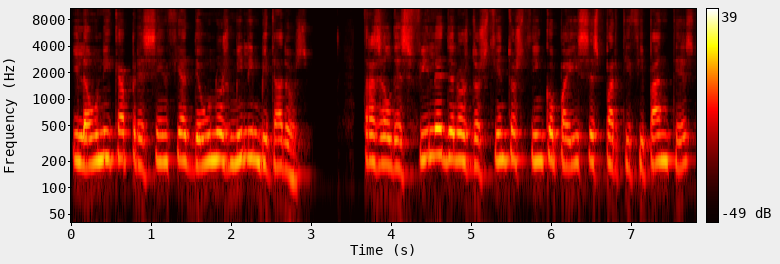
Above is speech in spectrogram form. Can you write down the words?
y la única presencia de unos mil invitados. Tras el desfile de los 205 países participantes,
